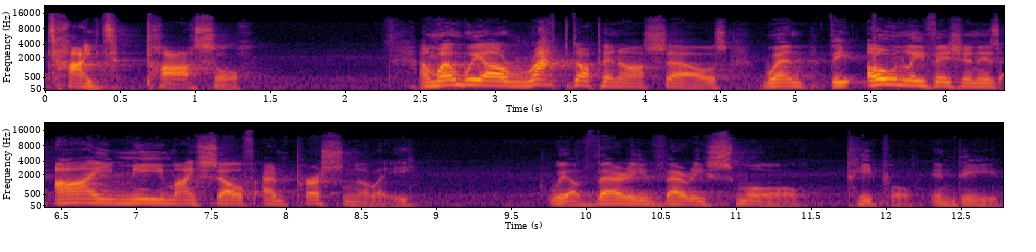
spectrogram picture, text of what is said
tight parcel. And when we are wrapped up in ourselves, when the only vision is I, me, myself, and personally, we are very, very small people indeed.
